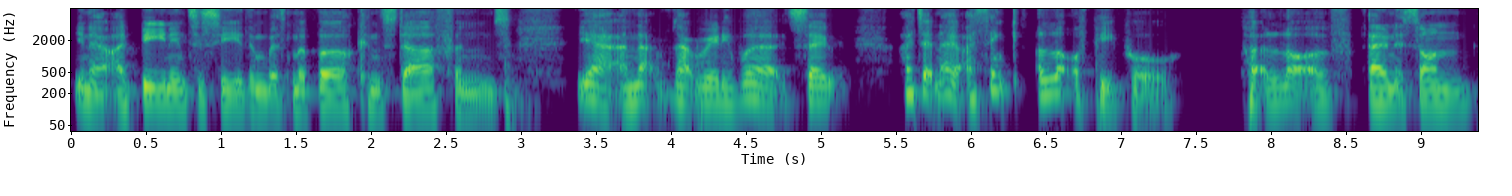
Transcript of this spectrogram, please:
you know I'd been in to see them with my book and stuff and yeah and that that really worked so I don't know I think a lot of people put a lot of onus on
